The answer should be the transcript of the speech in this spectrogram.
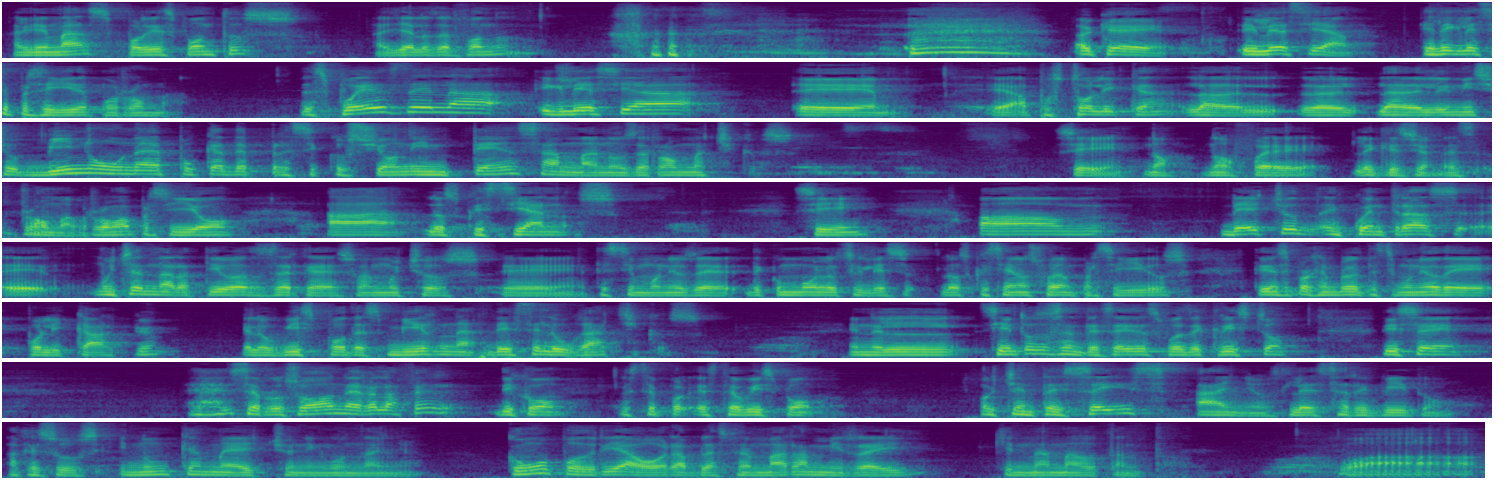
¿Alguien más? ¿Por 10 puntos? Allá los del fondo. ok, iglesia. Es la iglesia perseguida por Roma. Después de la iglesia eh, apostólica, la, del inicio, vino una época de persecución intensa a manos de Roma, chicos. Sí, no, no fue la Inquisición, es Roma. Roma persiguió a los cristianos. Sí. De hecho, encuentras eh, muchas narrativas acerca de eso. Hay muchos eh, testimonios de, cómo los, los, cristianos fueron perseguidos. Tienes, por ejemplo, el testimonio de Policarpio, el obispo de Esmirna, de ese lugar, chicos. En el 166 después de Cristo, dice, eh, se rehusó a negar la fe. Dijo este, este obispo, 86 años le he servido a Jesús y nunca me ha hecho ningún daño. ¿Cómo podría ahora blasfemar a mi rey, quien me ha amado tanto? Wow.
